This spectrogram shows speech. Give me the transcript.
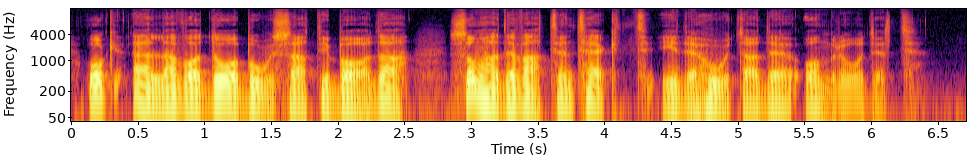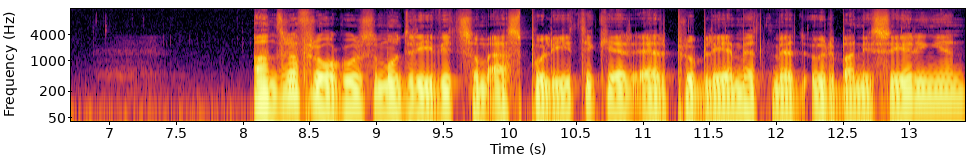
och alla var då bosatt i Bada som hade vattentäkt i det hotade området. Andra frågor som hon drivit som S-politiker är problemet med urbaniseringen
